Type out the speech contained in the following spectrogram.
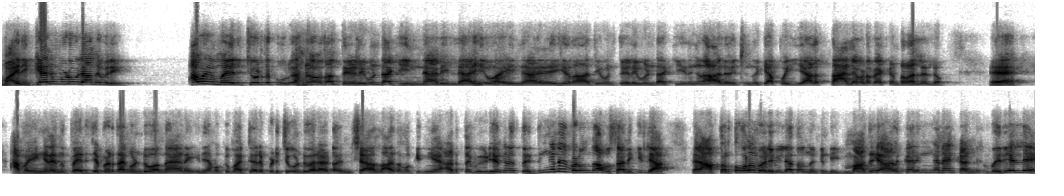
മരിക്കാനും വിടൂലാന്ന് ഇവർ. അവർ മരിച്ചോടത്ത് ഖുർആൻ തെളിവുണ്ടാക്കി. ഇന്നാലില്ലാഹി വൈനാലി റാജീവൻ തെളിവുണ്ടാക്കി. നിങ്ങൾ ആലോചിച്ച് നോക്കി അപ്പൊ ഇയാളെ തല ഇവിടെ വെക്കേണ്ടതല്ലല്ലോ. ഏ? അപ്പൊ ഇങ്ങനെ ഒന്ന് പരിചയപ്പെടുത്താൻ കൊണ്ടുവന്നതാണ്. ഇനി നമുക്ക് മറ്റവരെ പിടിച്ചു കൊണ്ടുവരാട്ടോ ഇൻഷാല്ല അത് നമുക്ക് ഇനി അടുത്ത വീഡിയോ ഇങ്ങനെ ഇതിങ്ങനെ ഇവിടെ ഒന്നും അവസാനിക്കില്ല. കാരണം അത്രത്തോളം വെളിവില്ലാത്ത നിൽക്കുന്നുണ്ട് ഇമാതിരി ആൾക്കാർ ഇങ്ങനെ കണ് വരികയല്ലേ?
